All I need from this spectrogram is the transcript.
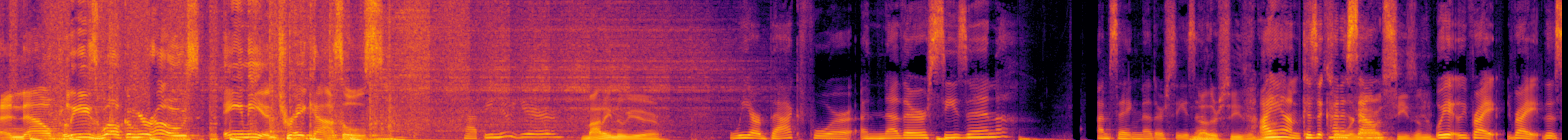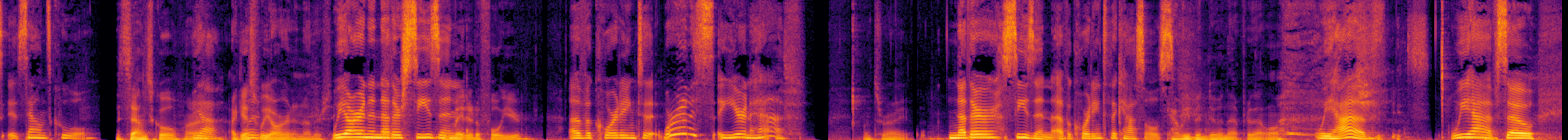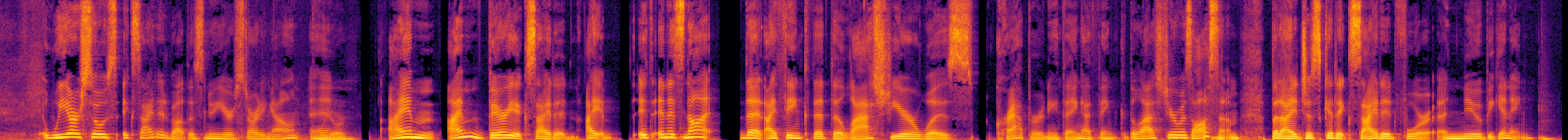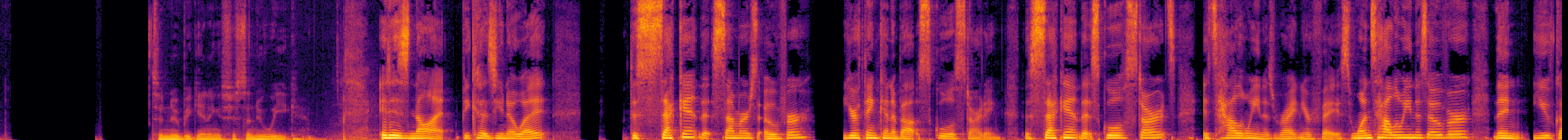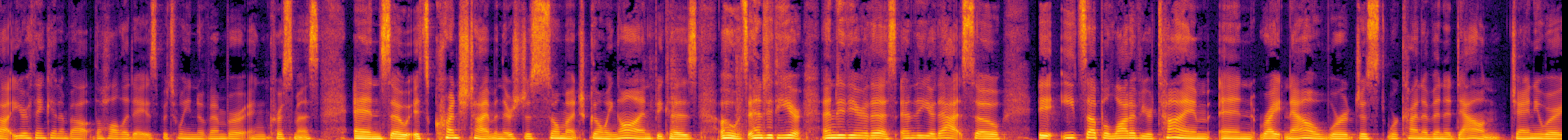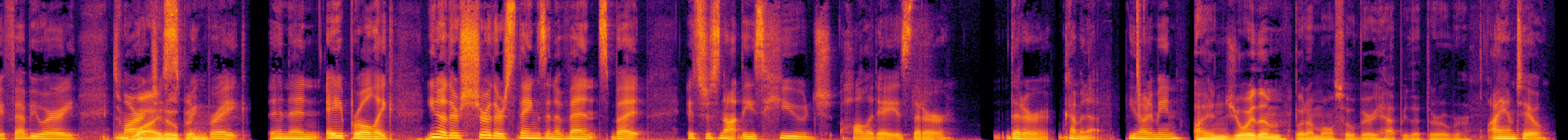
And now, please welcome your hosts, Amy and Trey Cassels. Happy New Year! Mighty New Year. We are back for another season. I'm saying another season. Another season. I am because it kind of we're now a sounds. season. We, right, right. This it sounds cool. it sounds cool. All right. Yeah. I guess We- we are in another season. We are in another season. We season made it a full year. of according to. We're in a year and a half. That's right. Another season of according to the Cassels. Have we been doing that for that long? We have. Jeez. We have. So we are so excited about this new year starting out and are. I am I'm very excited. I it and it's not that I think that the last year was crap or anything. I think the last year was awesome, but I just get excited for a new beginning. It's a new beginning. It's just a new week. It is not because you know what? The second that summer's over, you're thinking about school starting. The second that school starts, it's Halloween is right in your face. Once Halloween is over, then you've got you're thinking about the holidays between November and Christmas. And so it's crunch time and there's just so much going on because oh, it's end of the year, end of the year this, end of the year that. So it eats up a lot of your time and right now we're just we're kind of in a down. January, February, March wide is open. spring break and then April like you know there's sure there's things and events but it's just not these huge holidays that are that are coming up. You know what I mean? I enjoy them, but I'm also very happy that they're over. I am too.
